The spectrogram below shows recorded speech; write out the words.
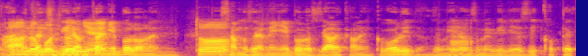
uh, áno, tak možno s nie. to nebolo len, to... to samozrejme nebolo zďaleka len Kvalido. S Mirom no. sme vyliezli kopec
